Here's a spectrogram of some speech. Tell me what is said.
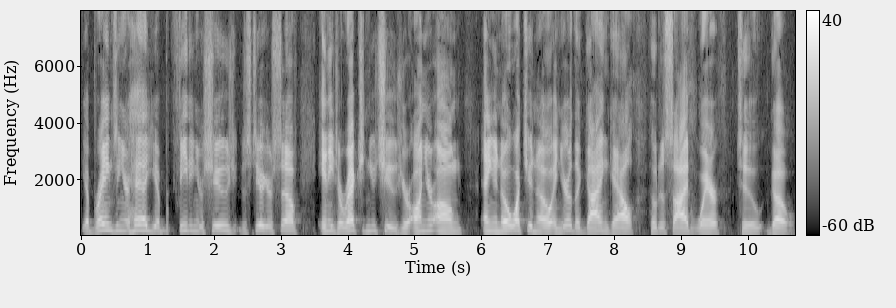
You have brains in your head, you have feet in your shoes, you can steer yourself any direction you choose. You're on your own, and you know what you know, and you're the guy and gal who decide where to go.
